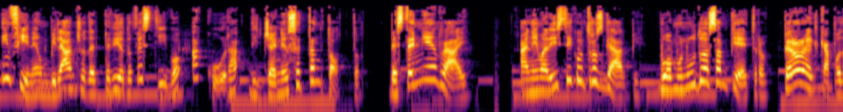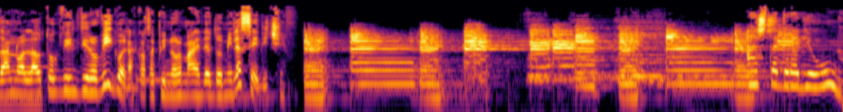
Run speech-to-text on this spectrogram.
Infine un bilancio del periodo festivo a cura di Genio 78. Bestemmie in Rai. Animalisti contro Sgarbi, uomo nudo a San Pietro. Per ora il capodanno all'autogrill di Rovigo è la cosa più normale del 2016. Hashtag Radio 1.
